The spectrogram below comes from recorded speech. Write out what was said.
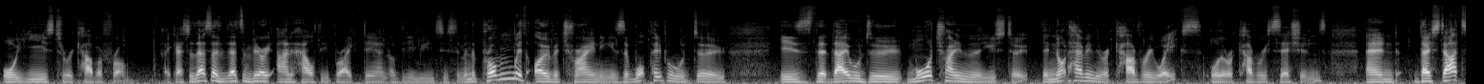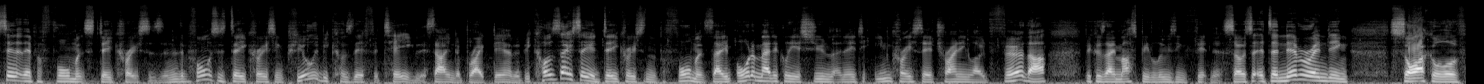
or years to recover from. Okay, so that's a, that's a very unhealthy breakdown of the immune system. And the problem with overtraining is that what people will do is that they will do more training than they're used to. They're not having the recovery weeks or the recovery sessions, and they start to see that their performance decreases. And the performance is decreasing purely because they're fatigued, they're starting to break down. But because they see a decrease in the performance, they automatically assume that they need to increase their training load further because they must be losing fitness. So it's a, it's a never ending cycle of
